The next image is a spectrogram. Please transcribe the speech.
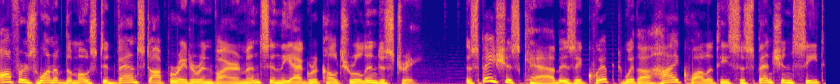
offers one of the most advanced operator environments in the agricultural industry. The spacious cab is equipped with a high-quality suspension seat,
